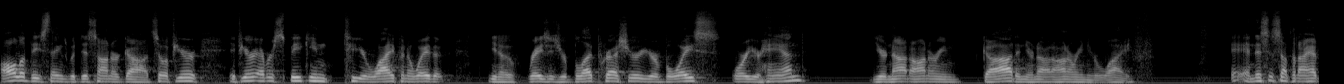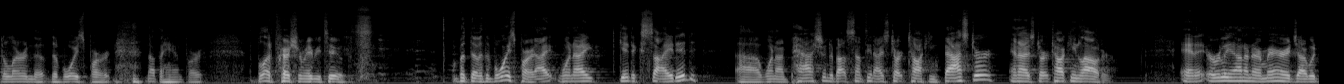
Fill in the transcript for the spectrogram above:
All of these things would dishonor God. So if you're, if you're ever speaking to your wife in a way that you know, raises your blood pressure, your voice, or your hand, you're not honoring God and you're not honoring your wife and this is something I had to learn the, the voice part, not the hand part, the blood pressure maybe too. But the, the voice part, I, when I get excited, uh, when I'm passionate about something, I start talking faster and I start talking louder. And early on in our marriage, I would,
